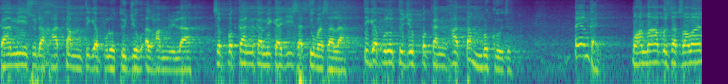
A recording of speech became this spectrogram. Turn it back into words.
kami sudah khatam 37 Alhamdulillah. Sepekan kami kaji satu masalah. 37 pekan khatam buku itu bayangkan Mohon maaf Ustaz Somad,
